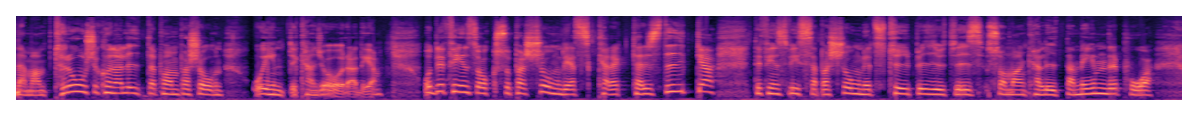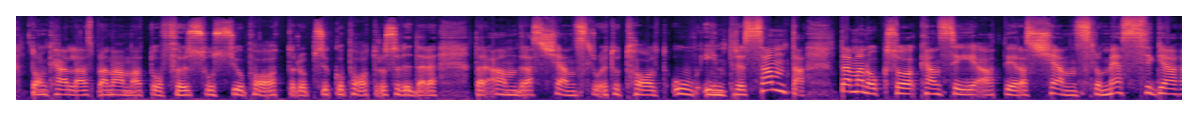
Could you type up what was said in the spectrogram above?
När man tror sig kunna lita på en person och inte kan göra det. Och det finns också personlighetskaraktäristika. Det finns vissa personlighetstyper givetvis som man kan lita mindre på. De kallas bland annat då för sociopater och psykopater och så vidare, där andras känslor är totalt ointressanta. Där man också kan se att deras känslomässiga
